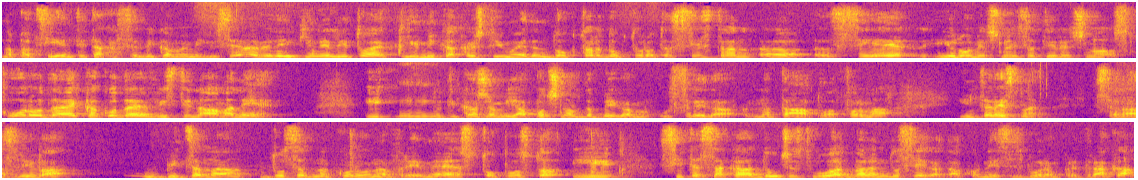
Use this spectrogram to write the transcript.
на пациенти, така се викаме меѓу себе, бидејќи нели тоа е клиника кај што има еден доктор, докторот е сестран, се е иронично и сатирично, скоро да е како да е вистина, ама не е. И да ти кажам, ја почнав да бегам у среда на таа платформа. Интересно е, се развива, убица на досадна корона време 100% и сите сакаат да учествуваат барем до сега, да, ако не си зборам пред рака,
